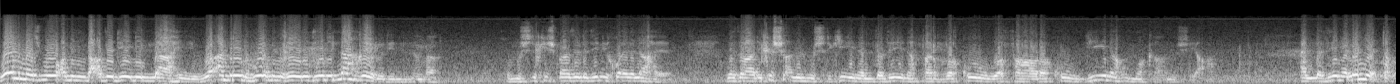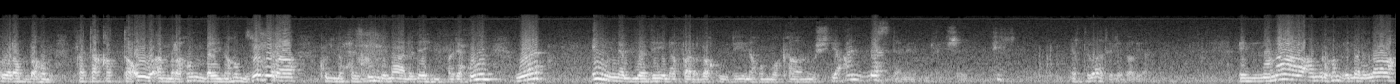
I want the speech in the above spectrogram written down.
والمجموع من بعض دين الله وأمر هو من غير دين الله غير دين الله. والمشركين بعض الدين خويا الله. وذلك شأن المشركين الذين فرقوا وفارقوا دينهم وكانوا شيعا. الذين لم يتقوا ربهم فتقطعوا أمرهم بينهم زبرا كل حزب بما لديهم فرحون. وإن الذين فرقوا دينهم وكانوا شيعا لست منهم في شيء. في ارتباط إلى يعني. إنما أمرهم إلى الله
